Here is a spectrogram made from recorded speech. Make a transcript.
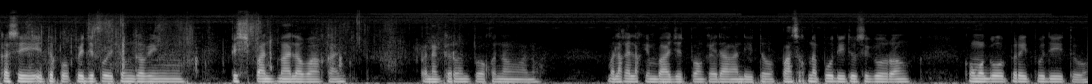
Kasi ito po pwede po itong gawing fish pond malawakan. Pa nagkaroon po ako ng ano malaki-laking budget po ang kailangan dito. Pasok na po dito siguro ang kung mag-ooperate po dito.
